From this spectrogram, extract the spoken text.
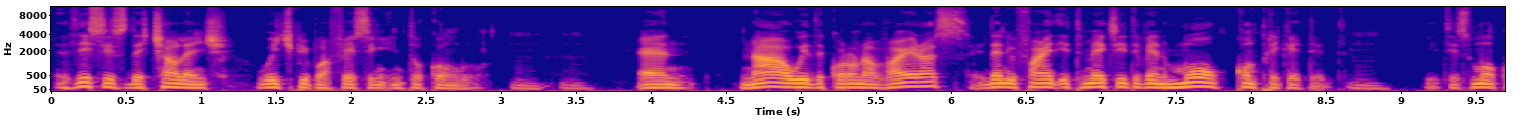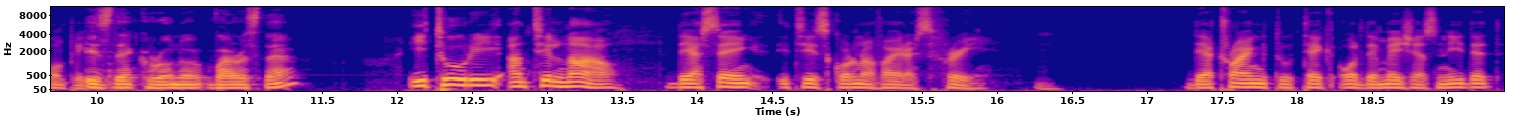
this is the challenge which people are facing into Congo. And now with the coronavirus, then you find it makes it even more complicated. It is more complicated. Is there coronavirus there? Ituri, until now, they are saying it is coronavirus free. Hmm. They are trying to take all the measures needed.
